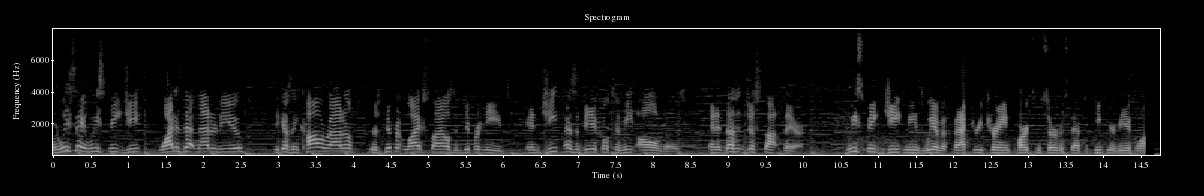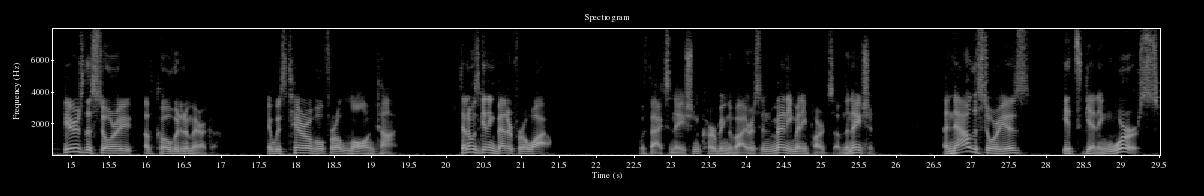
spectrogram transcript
When we say we speak Jeep, why does that matter to you? Because in Colorado, there's different lifestyles and different needs, and Jeep has a vehicle to meet all of those. And it doesn't just stop there. We Speak Jeep means we have a factory trained parts and service staff to keep your vehicle on. Here's the story of COVID in America. It was terrible for a long time. Then it was getting better for a while, with vaccination curbing the virus in many, many parts of the nation. And now the story is it's getting worse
